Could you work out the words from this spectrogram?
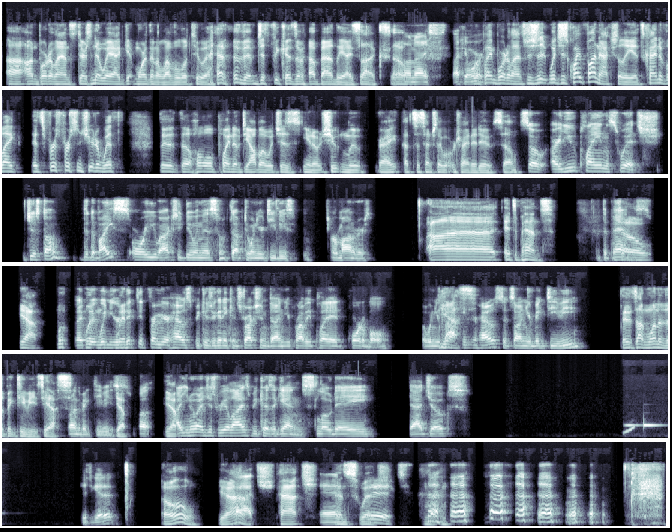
uh, on Borderlands, there's no way I'd get more than a level or two ahead of him just because of how badly I suck. So Oh, nice. I can work. we're playing Borderlands, which is which is quite fun actually. It's kind of like it's first person shooter with the the whole point of Diablo, which is you know shoot and loot, right? That's essentially what we're trying to do. So So, are you playing the Switch just on the device, or are you actually doing this hooked up to one of your TVs or monitors? uh, it depends. It depends. So yeah, like when, when you're evicted from your house because you're getting construction done, you probably play it portable. But when you're back in your house, it's on your big TV. It's on one of the big TVs. Yes. On the big TVs. Yep. Well, Yep. You know what I just realized? Because again, slow day, dad jokes. Did you get it? Oh, yeah. Patch Patch and, and, switch. Mhm.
